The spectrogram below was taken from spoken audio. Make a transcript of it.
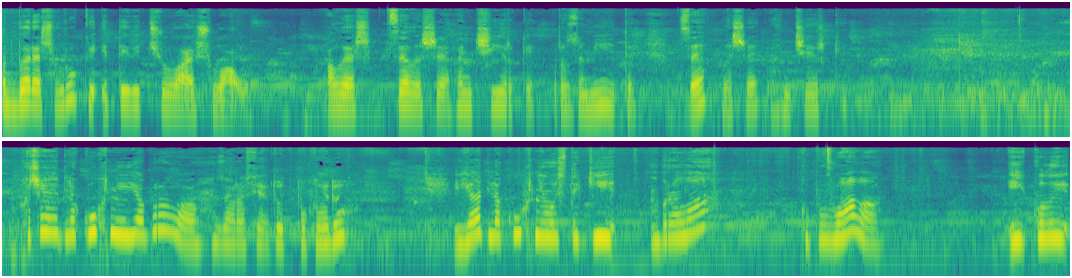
От береш в руки і ти відчуваєш вау. Але ж це лише ганчірки, розумієте? Це лише ганчірки. Хоча я для кухні я брала, зараз я тут покладу. Я для кухні ось такі брала, купувала. І коли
